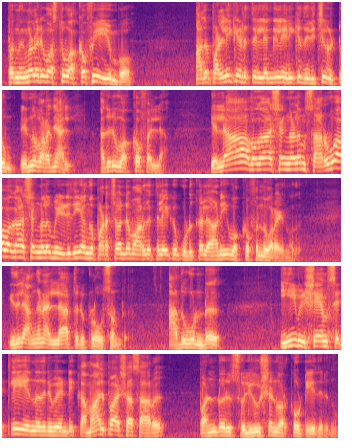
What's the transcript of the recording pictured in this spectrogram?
ഇപ്പം നിങ്ങളൊരു വസ്തു വക്കഫ് ചെയ്യുമ്പോൾ അത് പള്ളിക്കെടുത്തില്ലെങ്കിൽ എനിക്ക് തിരിച്ചു കിട്ടും എന്ന് പറഞ്ഞാൽ അതൊരു വക്കഫല്ല എല്ലാ അവകാശങ്ങളും സർവ അവകാശങ്ങളും എഴുതി അങ്ങ് പടച്ചവന്റെ മാർഗത്തിലേക്ക് കൊടുക്കലാണ് ഈ വക്കഫ് എന്ന് പറയുന്നത്. ഇതിൽ അങ്ങനെ അല്ലാത്തൊരു ക്ലോസ് ഉണ്ട്. അതുകൊണ്ട് ഈ വിഷയം സെറ്റിൽ ചെയ്യുന്നതിന് വേണ്ടി കമാൽ പാഷ സാറ് പണ്ടൊരു സൊല്യൂഷൻ വർക്കൗട്ട് ചെയ്തിരുന്നു.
